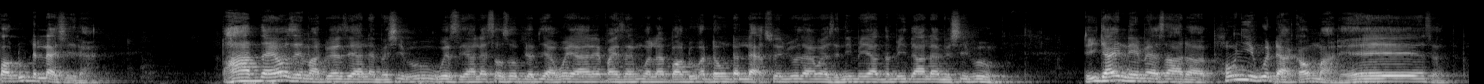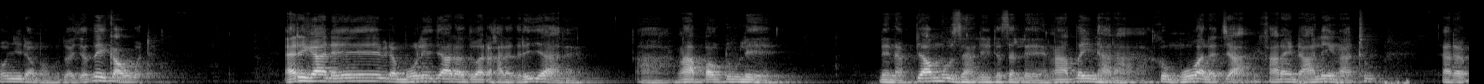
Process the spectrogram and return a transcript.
ပေါတူးတက်လက်ရှိတာဘာတန်ရောစင်မှာတွဲစရာလည်းမရှိဘူးဝစ်စရာလည်းစောစောပြပြဝဲရတယ်ပိုင်ဆိုင်မှုလည်းပေါတူးအတုံးတက်လက်ဆွေမျိုးသားဝိုင်းဇနီးမယားသမီးသားလည်းမရှိဘူး ဒီတိုင်းနေမဲ့စားတော့ဘုန်းကြီးဝတ်တာကောင်းပါတယ်ဆိုဘုန်းကြီးတော့မဟုတ်ဘူးသူကရသိကောက်ဝတ်တယ်အဲ့ဒီကနေပြီးတော့မိုးလေးကြတော့သူကတခါတည်းသတိရတယ်အာငါပေါက်တူးလေးနင်ကပြောင်းမှုဇံလေးတစ်စလဲငါသိမ့်ထားတာအခုမိုးကလည်းကြာပြီခါတိုင်းဒါလေးငါထုဒါတော့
